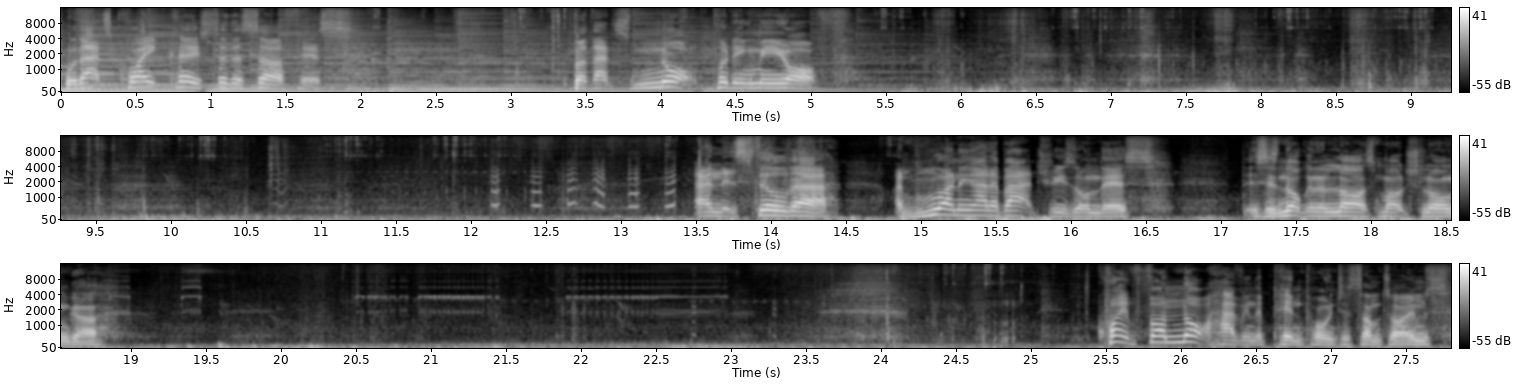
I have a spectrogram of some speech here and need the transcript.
Well, that's quite close to the surface, but that's not putting me off. And it's still there. I'm running out of batteries on this. This is not going to last much longer. Quite fun not having the pinpointer sometimes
